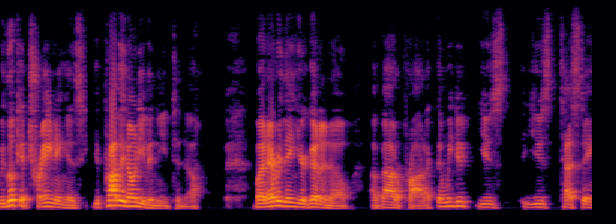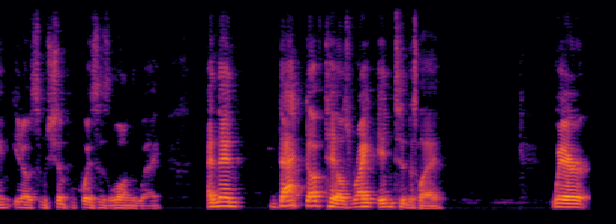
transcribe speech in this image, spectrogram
we look at training as you probably don't even need to know, but everything you're going to know about a product. Then we do use use testing, you know, some simple quizzes along the way. And then that dovetails right into the play where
